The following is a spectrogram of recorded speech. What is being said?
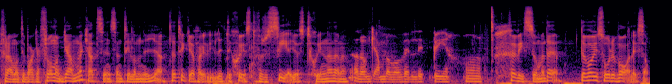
fram och tillbaka. Från de gamla cutscenesen till de nya. Det tycker jag faktiskt är lite schysst. För att se just skillnaderna. Ja, de gamla var väldigt B. Ja. Förvisso, men det, det var ju så det var liksom.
